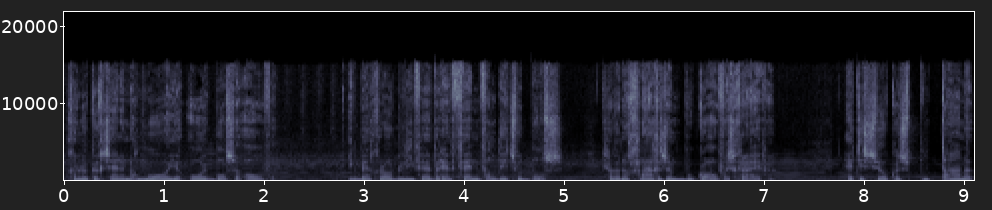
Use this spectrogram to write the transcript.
Gelukkig zijn er nog mooie ooibossen over. Ik ben groot liefhebber en fan van dit soort bos. Ik zou er nog graag eens een boek over schrijven. Het is zulke spontane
